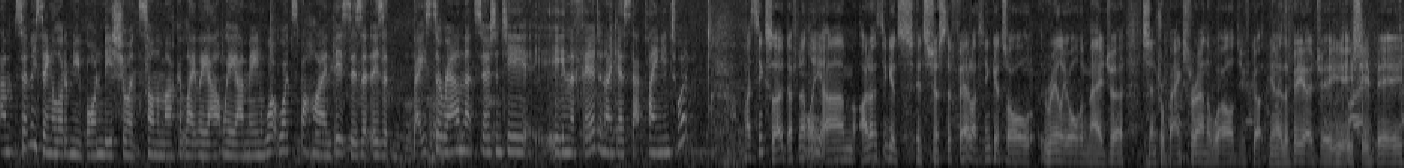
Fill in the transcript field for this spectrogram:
um, certainly seeing a lot of new bond issuance on the market lately, aren't we? I mean, what, what's behind this? Is it is it based around that certainty in the Fed, and I guess that playing into it? I think so, definitely. Um, I don't think it's it's just the Fed. I think it's all really all the major central banks around the world. You've got you know the BOJ, ECB.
